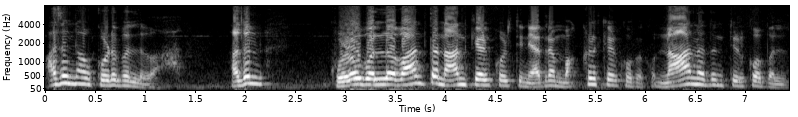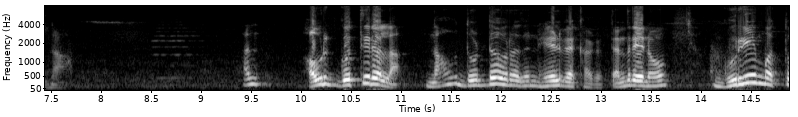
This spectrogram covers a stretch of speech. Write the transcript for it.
ಅದನ್ನು ನಾವು ಕೊಡಬಲ್ಲವ? ಅದನ್ನು ಕೊಡಬಲ್ಲವ ಅಂತ ನಾನು ಕೇಳ್ಕೊಳ್ತೀನಿ, ಆದರೆ ಮಕ್ಕಳು ಕೇಳ್ಕೋಬೇಕು. ನಾನು ಅದನ್ನು ತಿಳ್ಕೊಬಲ್ಲ ಅನ್ ಅವ್ರಿಗೆ ಗೊತ್ತಿರಲ್ಲ, ನಾವು ದೊಡ್ಡವರು ಅದನ್ನು ಹೇಳಬೇಕಾಗತ್ತೆ. ಅಂದ್ರೇನು ಗುರಿ ಮತ್ತು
